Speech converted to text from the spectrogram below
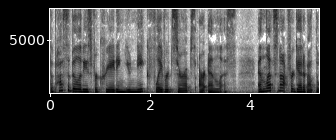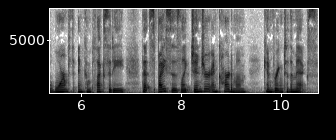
the possibilities for creating unique flavored syrups are endless. And let's not forget about the warmth and complexity that spices like ginger and cardamom can bring to the mix.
